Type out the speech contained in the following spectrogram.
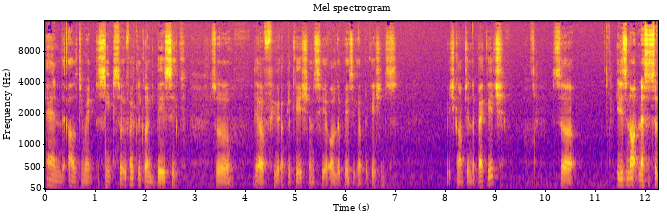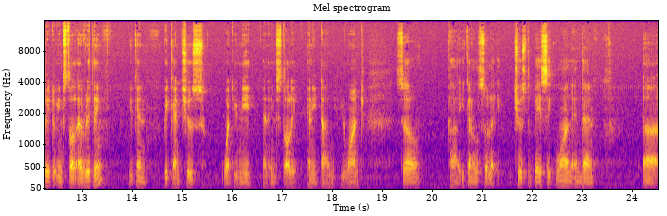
and ultimate suite so if I click on basic so there are a few applications here all the basic applications which comes in the package. So it is not necessary to install everything. You can pick and choose what you need and install it anytime you want. So uh, you can also like choose the basic one and then uh,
